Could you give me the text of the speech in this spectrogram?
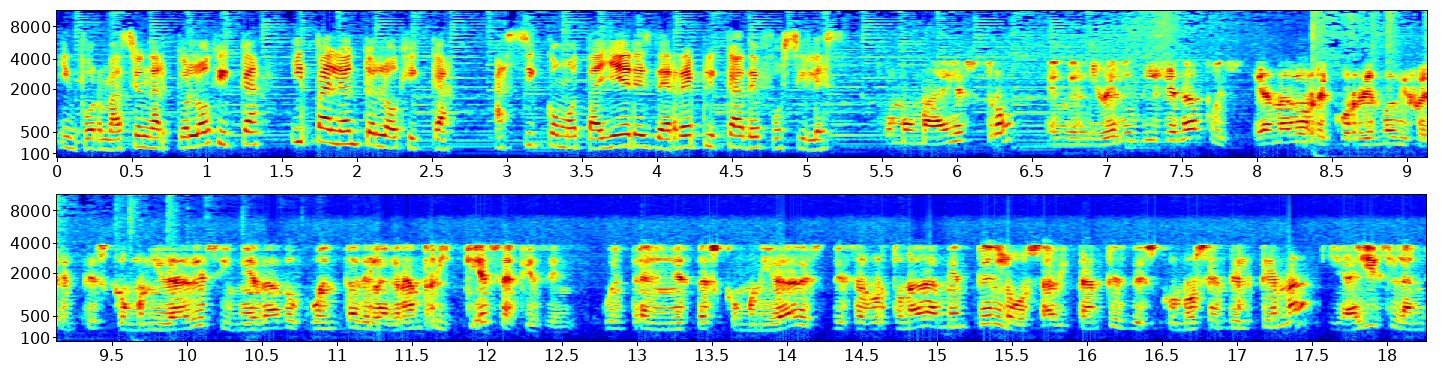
información arqueológica y paleontológica así como talleres de réplica de fósiles. Como maestro en el nivel indígena, pues he andado recorriendo diferentes comunidades y me he dado cuenta de la gran riqueza que se encuentra en estas comunidades. Desafortunadamente los habitantes desconocen del tema y aíslan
